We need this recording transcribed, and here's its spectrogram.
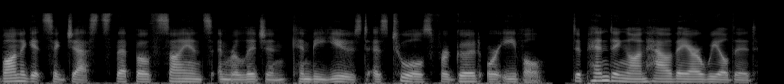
Vonnegut suggests that both science and religion can be used as tools for good or evil, depending on how they are wielded.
